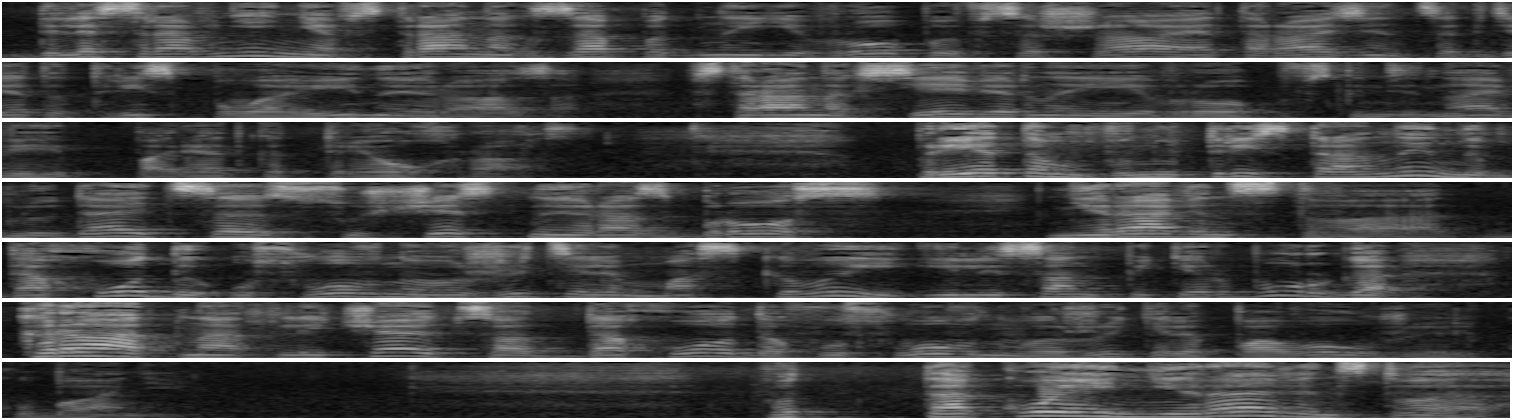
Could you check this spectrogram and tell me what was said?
Для сравнения, в странах Западной Европы, в США эта разница где-то 3,5 раза. В странах Северной Европы, в Скандинавии порядка трех раз. При этом внутри страны наблюдается существенный разброс неравенство, доходы условного жителя Москвы или Санкт-Петербурга кратно отличаются от доходов условного жителя Поволжья или Кубани. Вот такое неравенство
